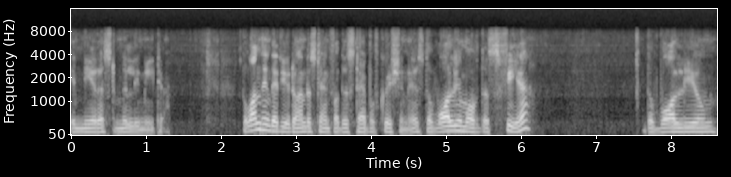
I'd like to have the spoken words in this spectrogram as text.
in nearest millimeter. So one thing that you have to understand for this type of question is the volume of the sphere, the volume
